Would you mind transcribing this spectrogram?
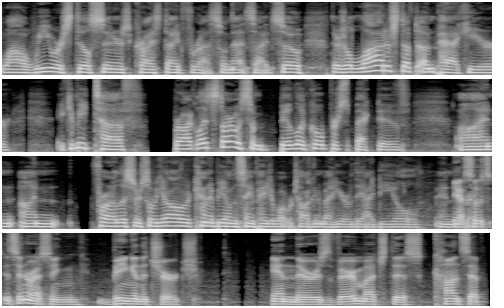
while we were still sinners, Christ died for us on that side. So, there's a lot of stuff to unpack here. It can be tough. Brock, let's start with some biblical perspective on on for our listeners so we can all kind of be on the same page of what we're talking about here with the ideal and Yeah, so it's, it's interesting being in the church, and there's very much this concept,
